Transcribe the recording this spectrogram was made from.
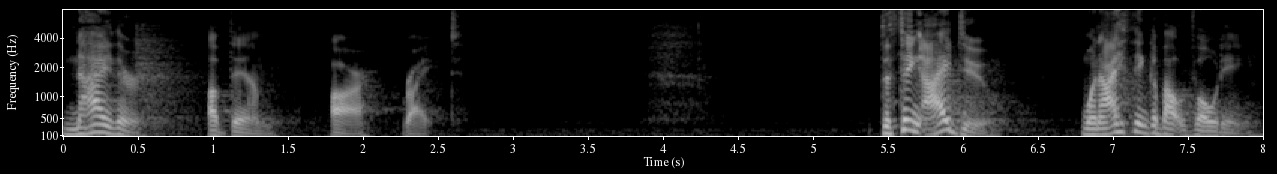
neither of them are right. The thing I do when I think about voting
